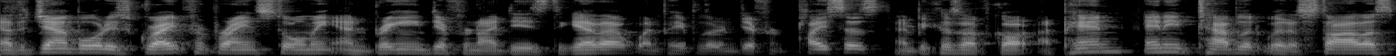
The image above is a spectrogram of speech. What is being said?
Now, the Jamboard is great for brainstorming and bringing different ideas together when people are in different places. And because I've got a pen, any tablet with a stylus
